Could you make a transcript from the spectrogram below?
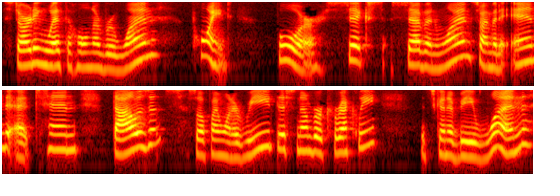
starting with the whole number 1.4671, so I'm going to end at 10 thousandths. So if I want to read this number correctly, it's going to be 1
